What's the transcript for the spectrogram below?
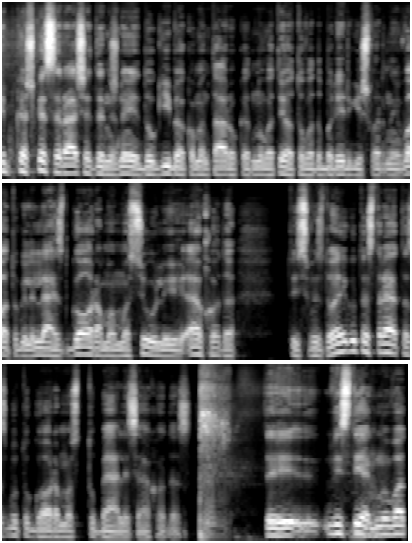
kaip kažkas įrašė ten, žinai, daugybę komentarų, kad, nu, va, jo, tu va dabar irgi išvarnai, va, tu gali leisti Goramą, Masiulį, Ehodą. Tu įsivaizduoji, jeigu tas trejetas būtų Goramas, Tubelis, Ehodas. Tai vis tiek, nu, va,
